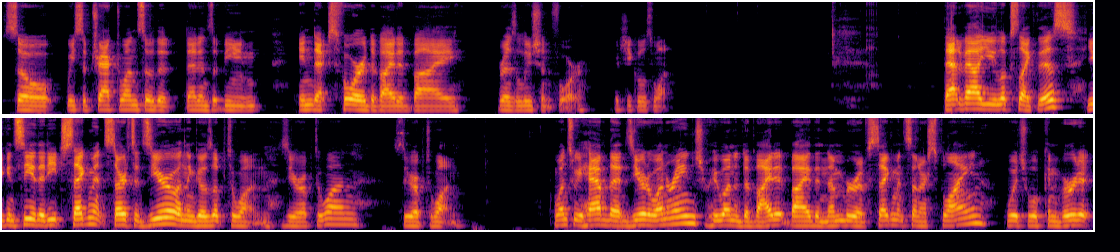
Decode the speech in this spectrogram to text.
so we subtract 1 so that that ends up being index 4 divided by resolution 4, which equals 1. That value looks like this. You can see that each segment starts at 0 and then goes up to 1. 0 up to 1, 0 up to 1. Once we have that 0 to 1 range, we want to divide it by the number of segments on our spline, which will convert it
